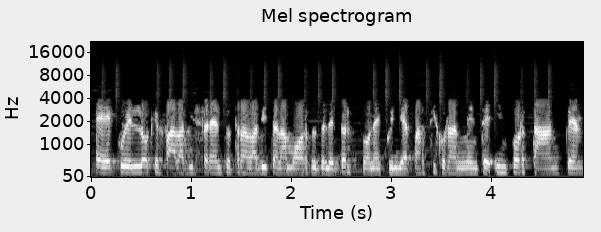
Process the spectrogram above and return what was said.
è quello che fa la differenza tra la vita e la morte delle persone, quindi è particolarmente importante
